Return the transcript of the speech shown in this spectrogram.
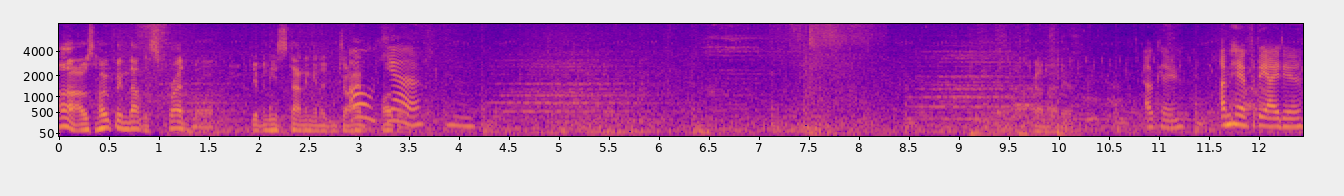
Oh, I was hoping that would spread more, given he's standing in a giant Oh, puddle. yeah. Mm. I've got an idea. Okay. I'm here for the idea.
